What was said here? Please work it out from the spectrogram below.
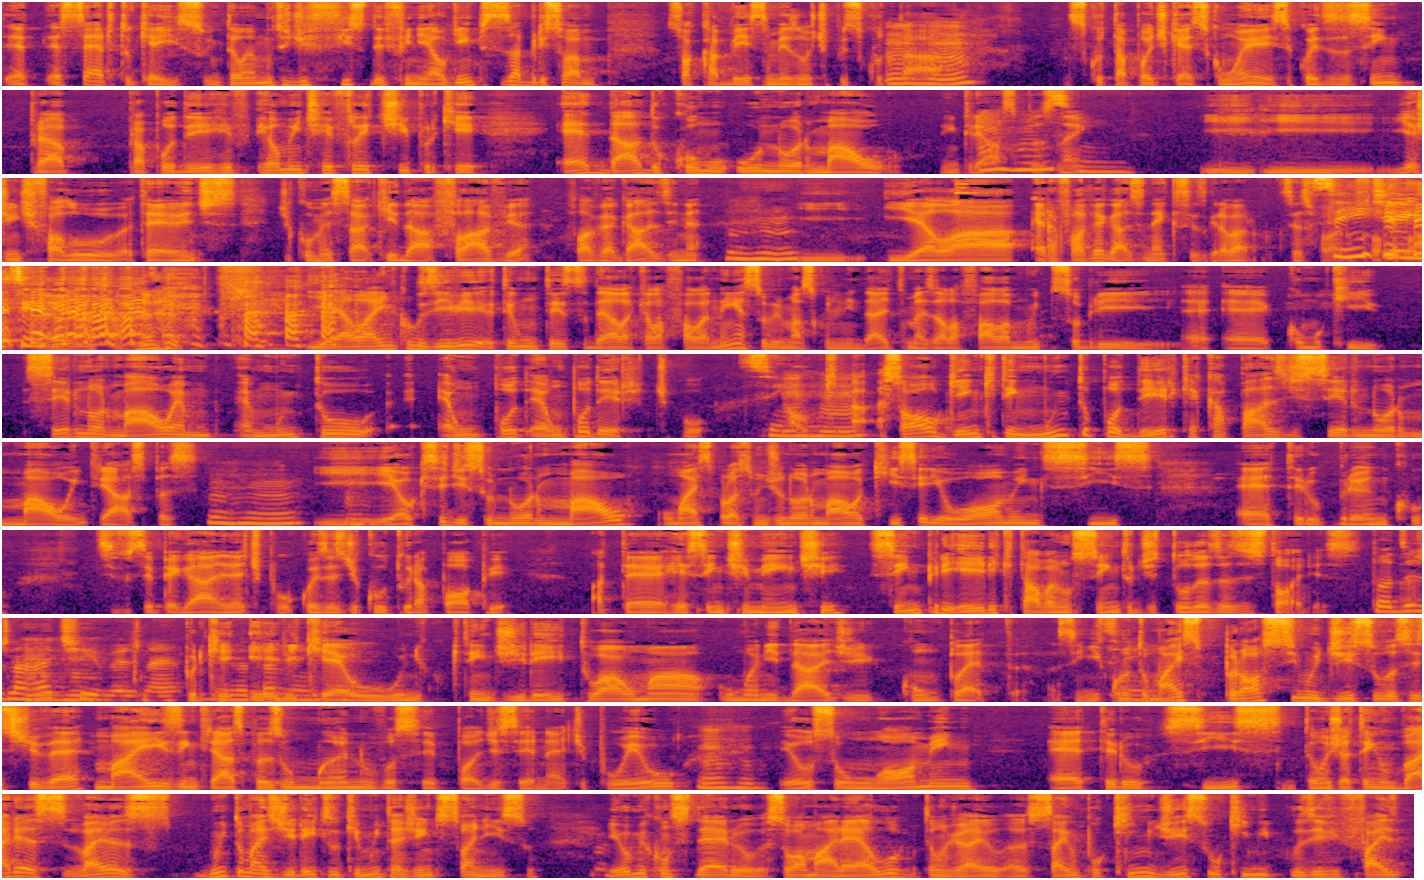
É, é, certo que é isso. Então é muito difícil definir. Alguém precisa abrir sua, sua cabeça mesmo, tipo, escutar, uhum. escutar podcasts como esse, coisas assim, pra, pra poder re realmente refletir, porque é dado como o normal, entre aspas, uhum, né? Sim. E, e, e, a gente falou até antes de começar aqui da Flávia, Flávia Gazi, né? Uhum. E, e ela. Era Flávia Gazi, né? Que vocês gravaram? Que vocês falaram, sim, sim, sim. e ela, inclusive, eu tenho um texto dela que ela fala nem é sobre masculinidade, mas ela fala muito sobre é, é como que ser normal é, é muito. É um, é um poder. Tipo, Sim, uhum. só alguém que tem muito poder que é capaz de ser normal, entre aspas. Uhum, e uhum. é o que você disse: o normal, o mais próximo de normal aqui seria o homem cis, hétero, branco se você pegar, né, tipo, coisas de cultura pop até recentemente, sempre ele que estava no centro de todas as histórias. Todas as narrativas, uhum. né? Porque Exatamente. ele que é o único que tem direito a uma humanidade completa, assim. E Sim. quanto mais próximo disso você estiver, mais, entre aspas, humano você pode ser, né? Tipo, eu, uhum. eu sou um homem hétero, cis, então eu já tenho várias, várias, muito mais direitos do que muita gente só nisso. Eu me considero, sou amarelo, então já eu, eu saio um pouquinho disso, o que me, inclusive, faz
